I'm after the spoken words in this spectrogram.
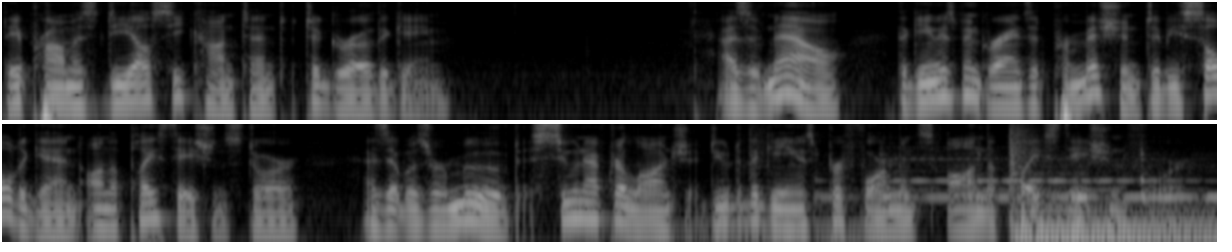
they promise DLC content to grow the game. As of now, the game has been granted permission to be sold again on the PlayStation Store, as it was removed soon after launch due to the game's performance on the PlayStation 4.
